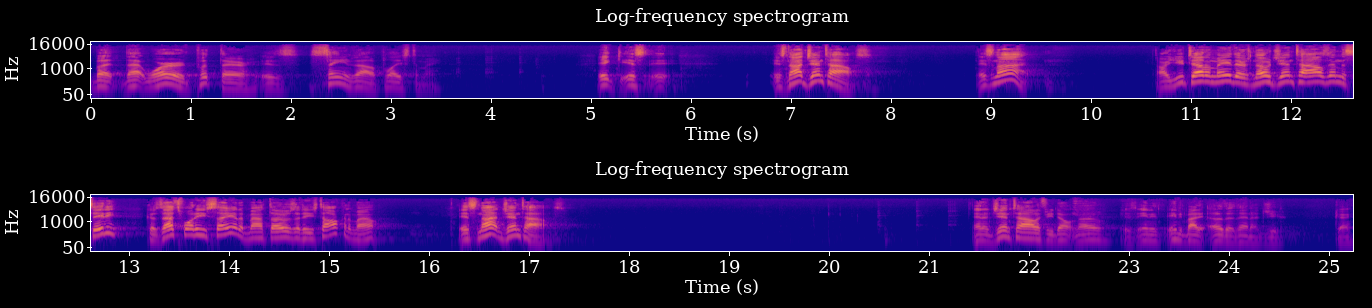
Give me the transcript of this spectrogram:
but that word put there is seems out of place to me. It, it's, it, it's not Gentiles. It's not. Are you telling me there's no Gentiles in the city? Because that's what he's saying about those that he's talking about. It's not Gentiles. And a Gentile, if you don't know, is any, anybody other than a Jew. Okay?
